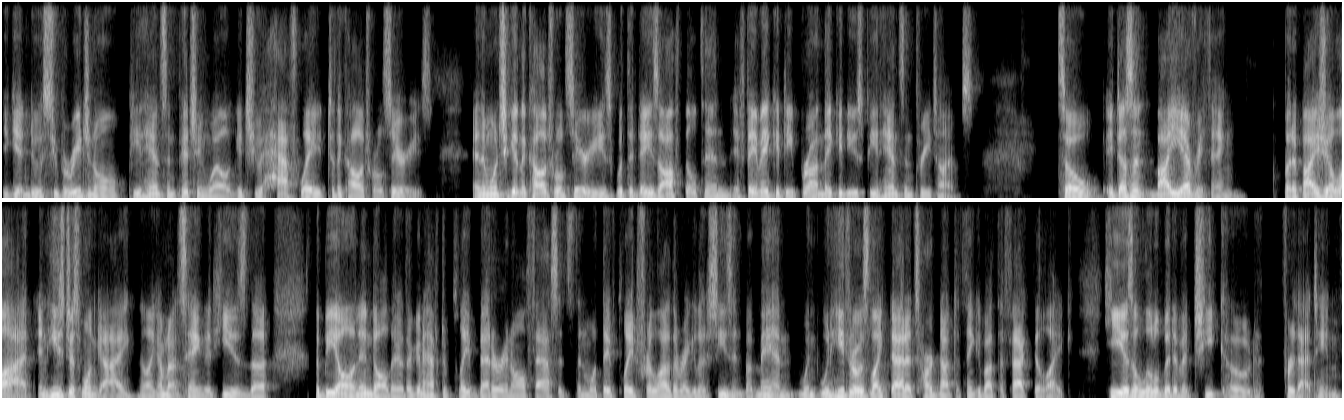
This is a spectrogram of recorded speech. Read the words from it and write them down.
You get into a super regional, Pete Hansen pitching well gets you halfway to the College World Series. And then once you get in the College World Series with the days off built in, if they make a deep run, they could use Pete Hansen three times. So it doesn't buy you everything, but it buys you a lot. And he's just one guy. Like I'm not saying that he is the the be all and end all there. They're going to have to play better in all facets than what they've played for a lot of the regular season. But man, when when he throws like that, it's hard not to think about the fact that like he is a little bit of a cheat code for that team.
